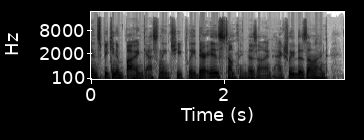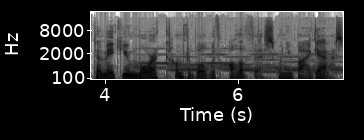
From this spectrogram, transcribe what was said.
And speaking of buying gasoline cheaply, there is something designed, actually designed, to make you more comfortable with all of this when you buy gas.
